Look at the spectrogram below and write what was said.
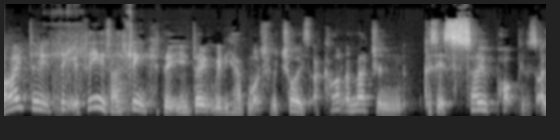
I don't think the thing is, I think that you don't really have much of a choice. I can't imagine because it's so populous. I,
